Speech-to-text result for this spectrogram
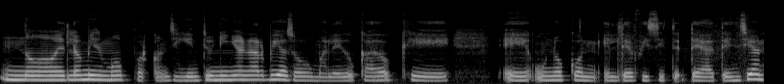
No es lo mismo, por consiguiente, un niño nervioso o mal educado que eh, uno con el déficit de atención.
